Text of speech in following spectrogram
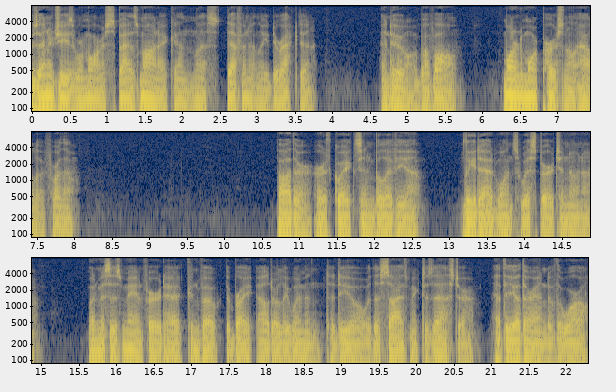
whose energies were more spasmodic and less definitely directed, and who, above all, wanted a more personal outlet for them. Bother earthquakes in Bolivia, Lita had once whispered to Nona when Mrs. Manford had convoked the bright elderly women to deal with a seismic disaster at the other end of the world,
